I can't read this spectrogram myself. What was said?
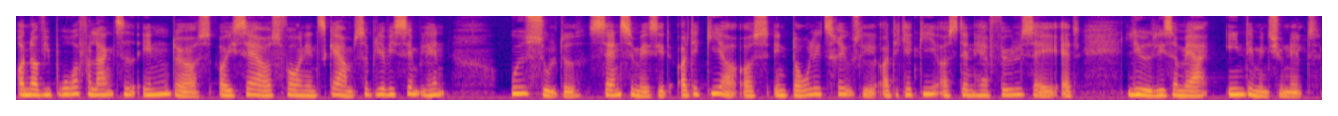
Og når vi bruger for lang tid indendørs, og især også foran en skærm, så bliver vi simpelthen udsultet sansemæssigt, og det giver os en dårlig trivsel, og det kan give os den her følelse af, at livet ligesom er endimensionelt.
